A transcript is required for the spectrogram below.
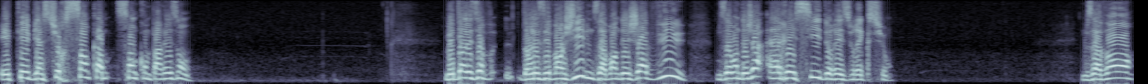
étaient bien sûr sans, sans comparaison. Mais dans les, dans les, évangiles, nous avons déjà vu, nous avons déjà un récit de résurrection. Nous avons,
